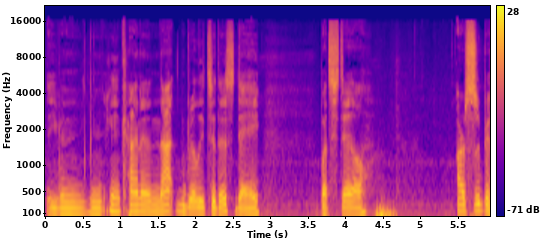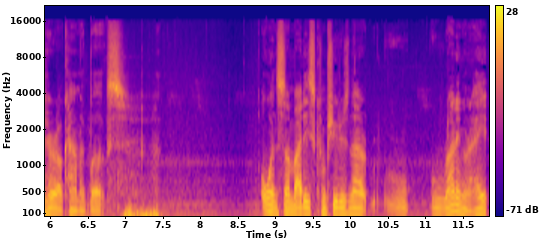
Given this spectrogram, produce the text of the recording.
even kind of not really to this day, but still, are superhero comic books. When somebody's computer's not r- running right,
